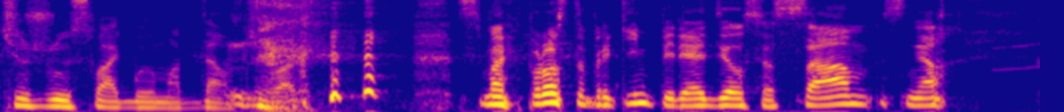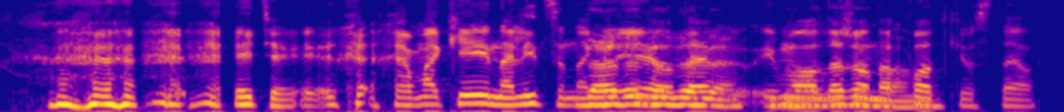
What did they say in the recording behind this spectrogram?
чужую свадьбу им отдал, чувак. Смотри, Просто, прикинь, переоделся сам, снял. эти э, х- хромакей на лица наклеил, да, и Было молодожена забавно. фотки вставил.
